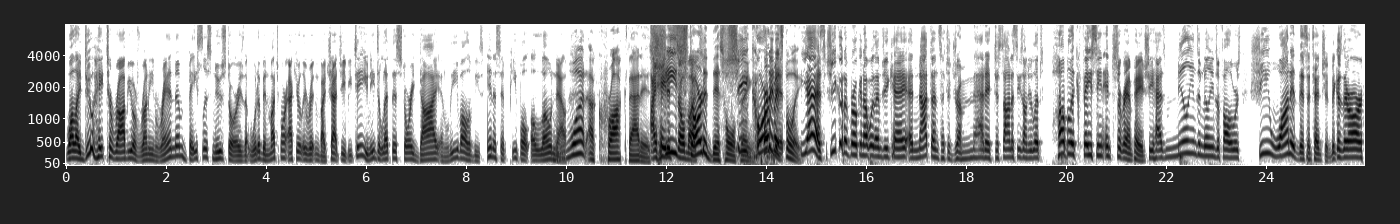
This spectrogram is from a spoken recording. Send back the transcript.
While I do hate to rob you of running random, baseless news stories that would have been much more accurately written by ChatGPT, you need to let this story die and leave all of these innocent people alone now. What a crock that is! I hate it so much. She started this whole she thing purposefully. It. Yes, she could have broken up with MGK and not done such a dramatic dishonesties on your lips, public facing Instagram page. She has millions and millions of followers. She wanted this attention because there are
